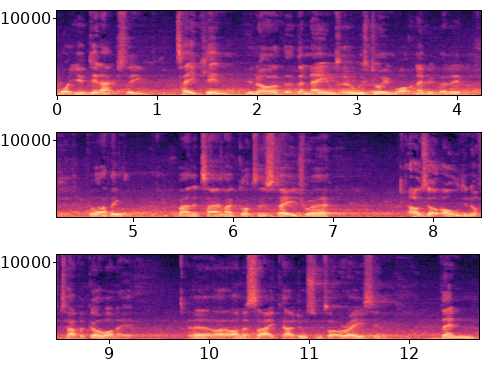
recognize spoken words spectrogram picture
what you did actually take in. You know, the, the names and who was doing what and everybody. But I think by the time I got to the stage where I was old enough to have a go on it, uh, on a sidecar, do some sort of racing, then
